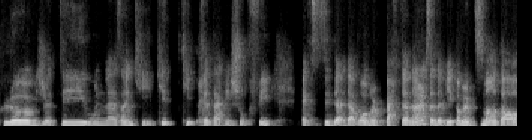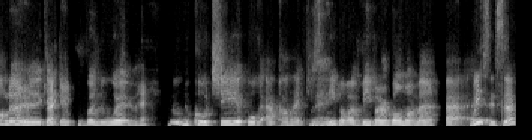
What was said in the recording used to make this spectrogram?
plat mijoté ou une lasagne qui, qui, qui est prête à réchauffer. D'avoir un partenaire, ça devient comme un petit mentor, quelqu'un qui va euh, nous, nous, coacher pour apprendre à cuisiner, puis on va vivre un bon moment. oui, c'est ça.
